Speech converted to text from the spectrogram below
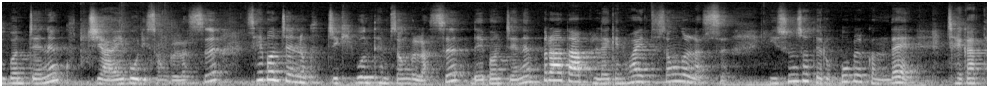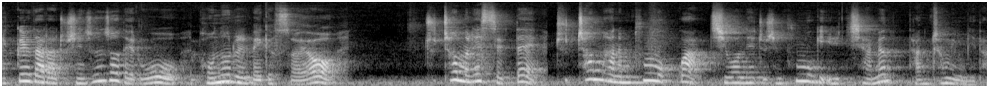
두 번째는 구찌 아이보리 선글라스 세 번째는 구찌 기본템 선글라스 네 번째는 프라다 블랙 앤 화이트 선글라스. 이 순서대로 뽑을 건데 제가 댓글 달아주신 순서대로 번호를 매겼어요. 추첨을 했을 때 추첨하는 품목과 지원해주신 품목이 일치하면 당첨입니다.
